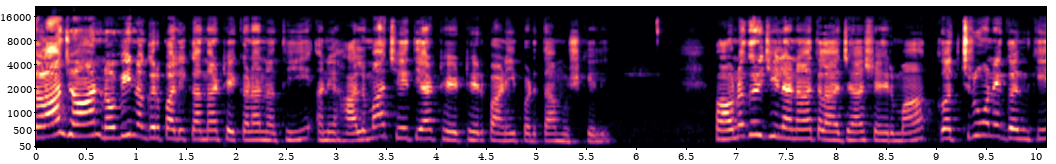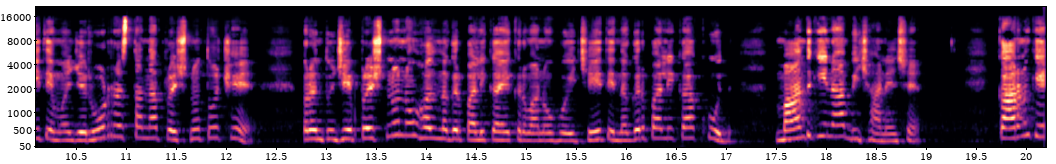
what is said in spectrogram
તળાજા નવી નગરપાલિકાના ઠેકાણા નથી અને હાલમાં છે ત્યાં ઠેર ઠેર પાણી પડતા મુશ્કેલી. ભાવનગર જિલ્લાના તળાજા શહેરમાં કચરો અને ગંદકી તેમજ રોડ રસ્તાના પ્રશ્નો તો છે, પરંતુ જે પ્રશ્નોનો હલ નગરપાલિકાએ કરવાનો હોય છે તે નગરપાલિકા ખુદ માંદગીના બિછાને છે. કારણ કે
